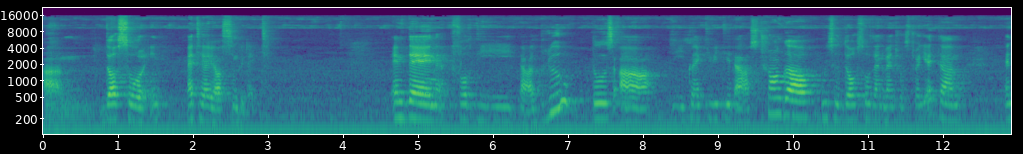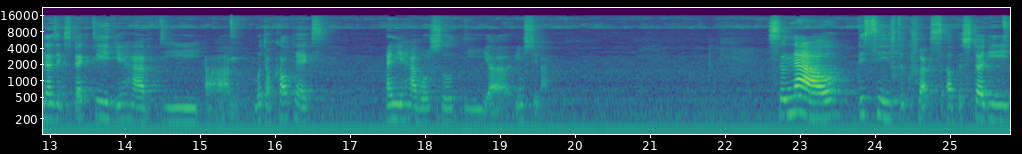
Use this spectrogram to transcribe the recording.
um, dorsal anterior cingulate. And then for the uh, blue, those are the connectivity that are stronger with the dorsal than ventral striatum. And as expected, you have the um, motor cortex and you have also the uh, insula. So now, this is the crux of the study,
